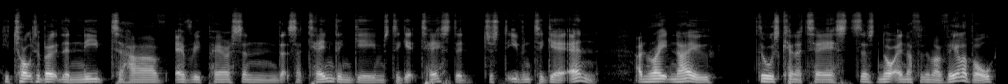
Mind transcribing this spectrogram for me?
He talked about the need to have every person that's attending games to get tested, just even to get in. And right now, those kind of tests, there's not enough of them available.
